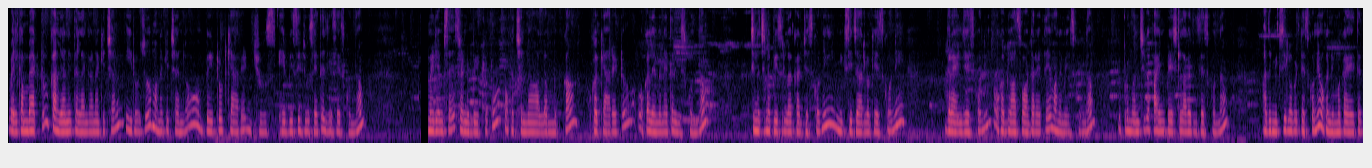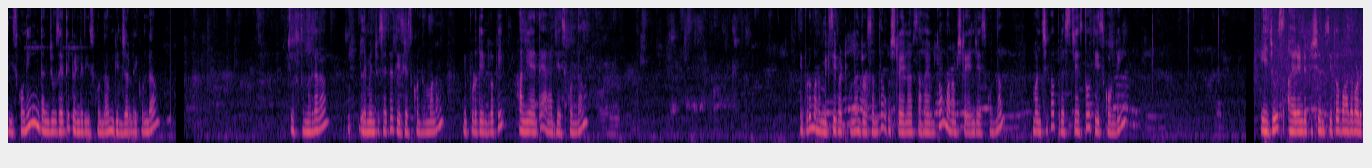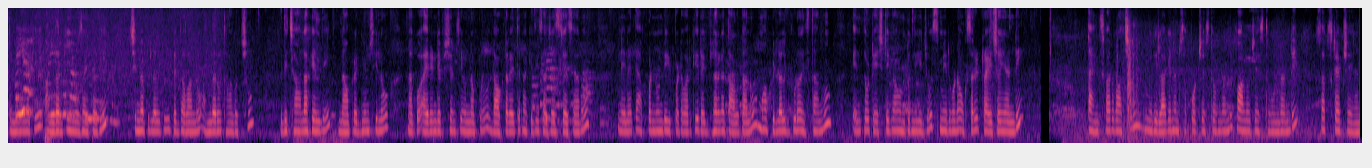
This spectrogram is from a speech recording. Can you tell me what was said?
Welcome back to Kalyani Telangana kitchen. ఈరోజు మన కిచెన్లో beetroot carrot juice ABC juice అయితే చేసేసుకుందాం. మీడియం సైజ్ రెండు బీట్రూట్ ఒక చిన్న అల్లం ముక్క ఒక క్యారెట్ ఒక లెమన్ అయితే తీసుకుందాం. చిన్న చిన్న పీసుల్లా కట్ చేసుకొని మిక్సీ జార్లోకి వేసుకొని గ్రైండ్ చేసుకొని ఒక గ్లాస్ వాటర్ అయితే మనం వేసుకుందాం. ఇప్పుడు మంచిగా ఫైన్ పేస్ట్ లాగా తీసేసుకుందాం. అది మిక్సీలో పెట్టేసుకొని ఒక నిమ్మకాయ అయితే తీసుకొని దాని జ్యూస్ అయితే పిండి తీసుకుందాం గింజలు లేకుండా. చూస్తున్నారు కదా? లెమన్ జ్యూస్ అయితే తీసేసుకుందాం మనం. ఇప్పుడు దీంట్లోకి హనీ అయితే యాడ్ చేసుకుందాం. ఇప్పుడు మనం మిక్సీ పెట్టుకున్న జ్యూస్ అంతా ఒక స్ట్రైనర్ సహాయంతో మనం స్ట్రెయిన్ చేసుకుందాం. మంచిగా ప్రెస్ చేస్తూ తీసుకోండి. ఈ జ్యూస్ ఐరన్ డెఫిషియన్సీతో బాధపడుతున్న వాళ్ళకి అందరికీ యూజ్ అవుతుంది. చిన్నపిల్లలకి పెద్దవాళ్ళు అందరూ తాగొచ్చు. ఇది చాలా హెల్దీ నా ప్రెగ్నెన్సీలో నాకు ఐరన్ డెఫిషియన్సీ ఉన్నప్పుడు డాక్టర్ అయితే నాకు ఇది సజెస్ట్ చేశారు. నేనైతే అప్పటి నుండి ఇప్పటి వరకు రెగ్యులర్గా తాగుతాను. మా పిల్లలకి కూడా ఇస్తాను. ఎంతో టేస్టీగా ఉంటుంది ఈ జ్యూస్. మీరు కూడా ఒకసారి ట్రై చేయండి. Thanks for watching. మీరు ఇలాగే నన్ను సపోర్ట్ చేస్తూ ఉండండి ఫాలో చేస్తూ ఉండండి. సబ్స్క్రైబ్ చేయండి.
